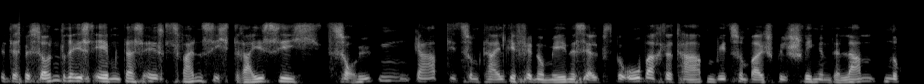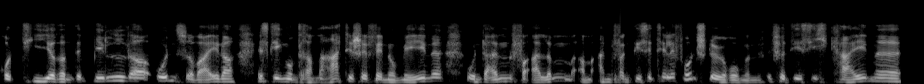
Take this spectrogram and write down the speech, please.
Das Besondere ist eben, dass es 20, 30 Zeugen gab, die zum Teil die Phänomene selbst beobachtet haben, wie zum Beispiel schwingende Lampen, rotierende Bilder und so weiter. Es ging um dramatische Phänomene und dann vor allem am Anfang diese Telefonstörungen, für die sich keine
